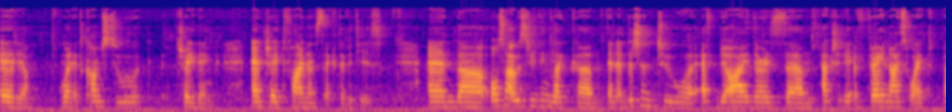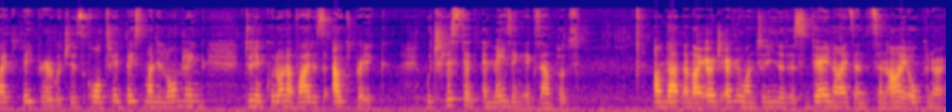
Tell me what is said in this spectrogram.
area when it comes to trading and trade finance activities. And uh, also, I was reading like um, in addition to uh, FBI, there is um, actually a very nice white white paper which is called Trade-Based Money Laundering during coronavirus outbreak, which listed amazing examples on that, and I urge everyone to read it. It's very nice and it's an eye opener.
